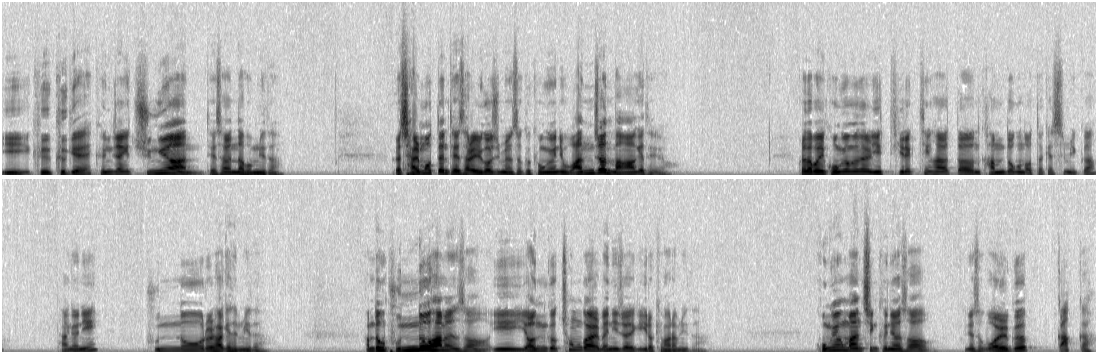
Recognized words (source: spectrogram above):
이 그 그게 굉장히 중요한 대사였나 봅니다. 그래서 잘못된 대사를 읽어주면서 그 공연이 완전 망하게 돼요. 그러다 보니 공연을 이 directing하였던 감독은 어떻겠습니까? 당연히 분노를 하게 됩니다. 감독은 분노하면서 이 연극 총괄 매니저에게 이렇게 말합니다. 공연 망친 그 녀석, 그 녀석 월급 깎아.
